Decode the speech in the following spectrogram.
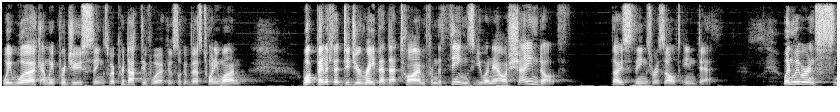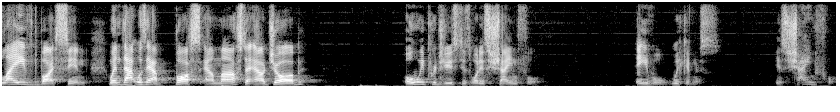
We work and we produce things. We're productive workers. Look at verse 21. What benefit did you reap at that time from the things you are now ashamed of? Those things result in death. When we were enslaved by sin, when that was our boss, our master, our job, all we produced is what is shameful. Evil, wickedness is shameful.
